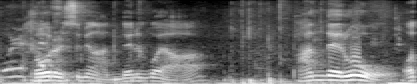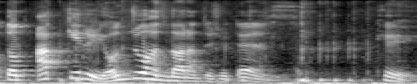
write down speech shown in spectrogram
뭘 더를 쓰면 안 되는 거야. 반대로 어떤 악기를 연주한다 라는 뜻일 땐 오케이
